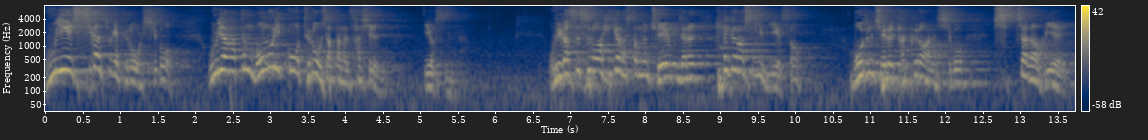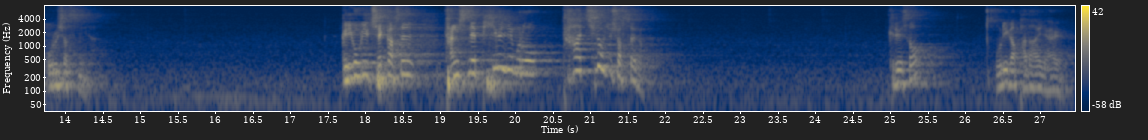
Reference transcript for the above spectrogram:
우리의 시간 속에 들어오시고 우리와 같은 몸을 입고 들어오셨다는 사실이었습니다. 우리가 스스로 해결할 수 없는 죄의 문제를 해결하시기 위해서 모든 죄를 다 끌어안으시고 십자가 위에 오르셨습니다. 그리고 우리 죄값을 당신의 피 흘림으로 다 치러주셨어요. 그래서 우리가 받아야 할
